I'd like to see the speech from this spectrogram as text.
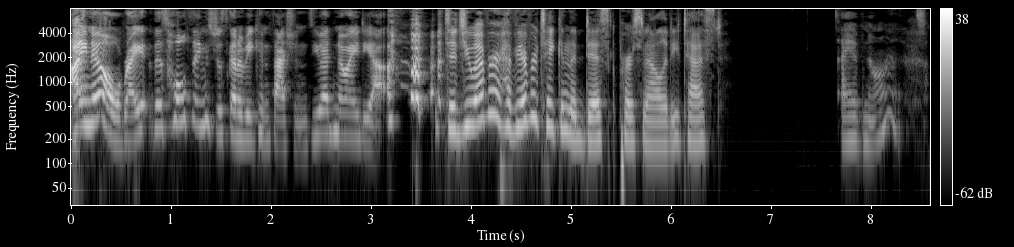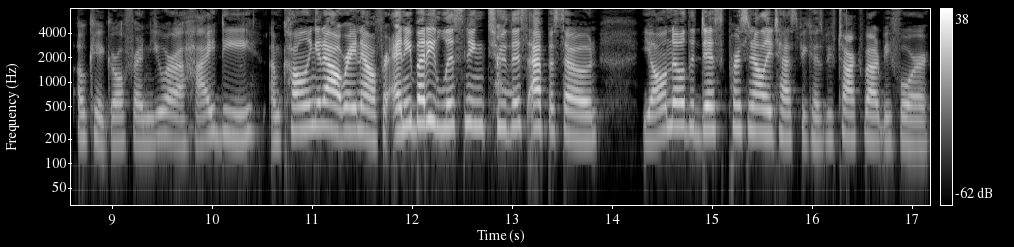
I know, right? This whole thing's just going to be confessions. You had no idea. Did you ever, have you ever taken the DISC personality test? I have not. Okay, girlfriend, you are a high D. I'm calling it out right now for anybody listening to this episode. Y'all know the DISC personality test because we've talked about it before.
